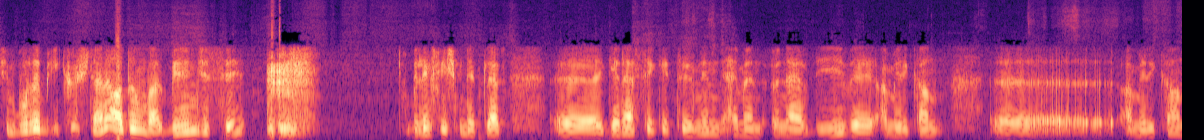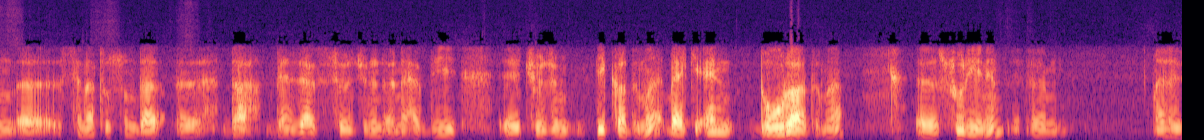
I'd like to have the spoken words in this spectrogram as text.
Şimdi burada 2-3 tane adım var. Birincisi Birleşmiş Milletler e, Genel Sekreterinin hemen önerdiği ve Amerikan e, Amerikan e, Senatosu'nda e, da benzer sözcünün önerdiği e, çözüm ilk adımı belki en doğru adımı e, Suriye'nin e, e,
